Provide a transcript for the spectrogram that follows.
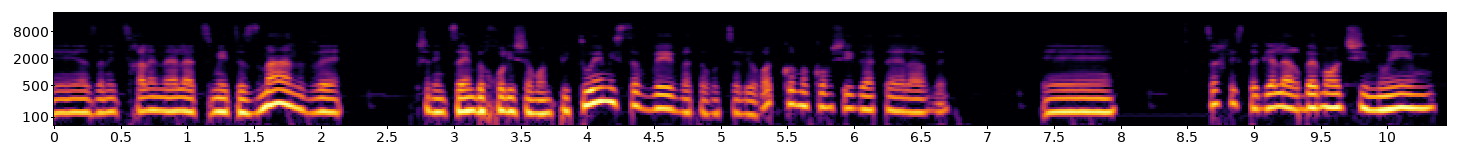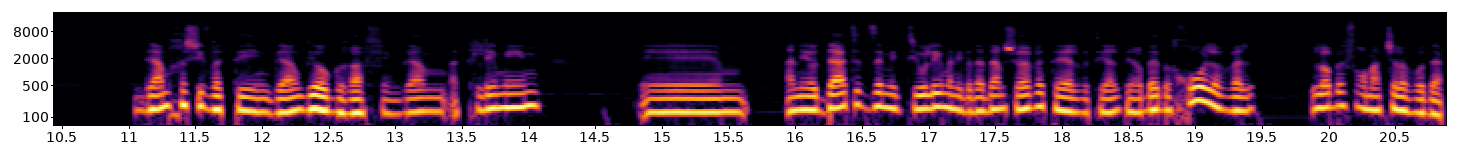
אה, אז אני צריכה לנהל לעצמי את הזמן, וכשנמצאים בחו"ל יש המון פיתויים מסביב, ואתה רוצה לראות כל מקום שהגעת אליו. אה, צריך להסתגל להרבה מאוד שינויים, גם חשיבתיים, גם גיאוגרפיים, גם אקלימיים. אה, אני יודעת את זה מטיולים, אני בן אדם שאוהב לטייל וטיילתי הרבה בחו"ל, אבל לא בפורמט של עבודה.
